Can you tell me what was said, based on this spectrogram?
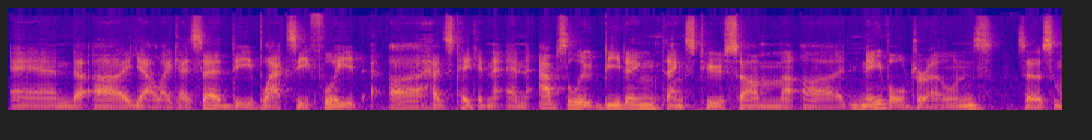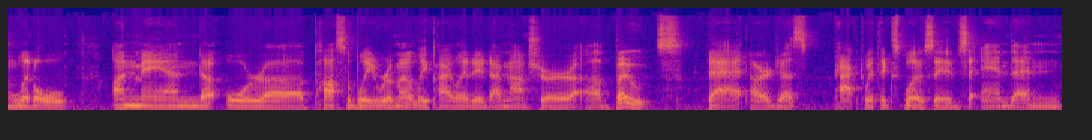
and uh, yeah, like I said, the Black Sea Fleet uh, has taken an absolute beating thanks to some uh, naval drones. So, some little unmanned or uh, possibly remotely piloted, I'm not sure, uh, boats that are just packed with explosives and then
